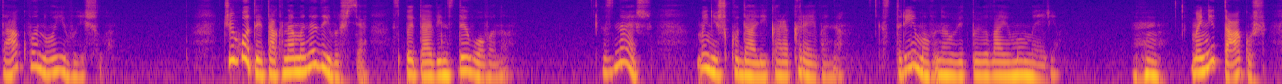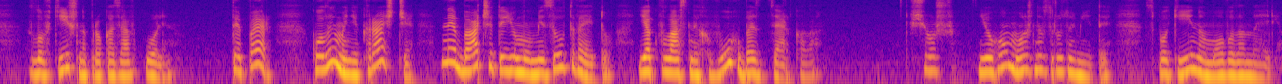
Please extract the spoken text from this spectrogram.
Так воно і вийшло. Чого ти так на мене дивишся? спитав він здивовано. Знаєш, мені шкода лікаря Крейвена, стримовно відповіла йому Мері. «Гм, Мені також, зловтішно проказав Колін. Тепер, коли мені краще, не бачити йому Мізлтвейту, як власних вух без дзеркала. Що ж, його можна зрозуміти, спокійно мовила Мері.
